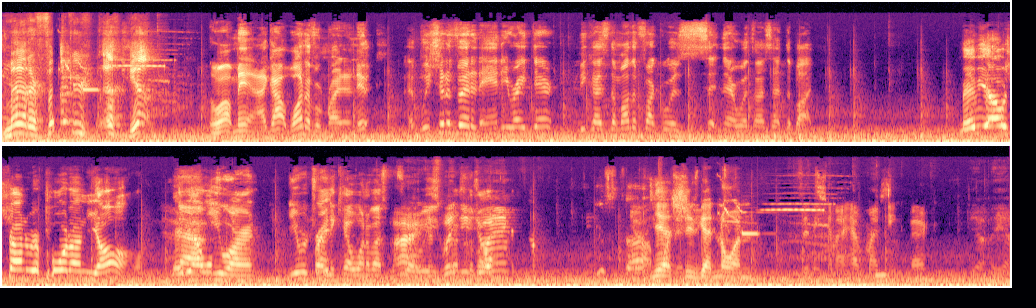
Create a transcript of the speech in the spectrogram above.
Motherfucker. yeah. Well, man, I got one of them right. I knew. We should have voted Andy right there because the motherfucker was sitting there with us at the button. Maybe I was trying to report on y'all. Maybe I No, wa- you weren't. You were trying to kill one of us before All right, we. is Whitney took the joining? You stop. Yes, she's getting on. Can I have my pink back? Yeah, yeah.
